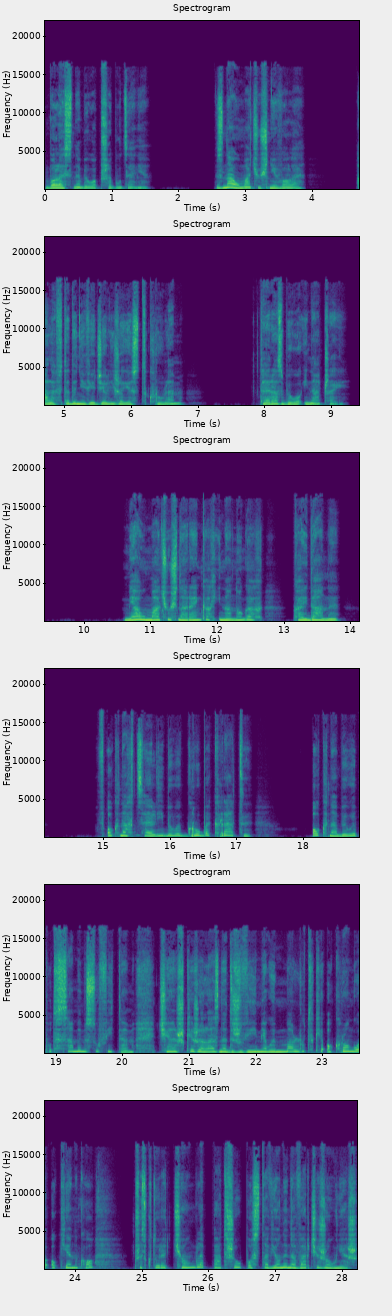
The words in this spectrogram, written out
Bolesne było przebudzenie. Znał Maciuś niewolę, ale wtedy nie wiedzieli, że jest królem. Teraz było inaczej. Miał Maciuś na rękach i na nogach kajdany. W oknach celi były grube kraty. Okna były pod samym sufitem. Ciężkie żelazne drzwi miały malutkie, okrągłe okienko, przez które ciągle patrzył postawiony na warcie żołnierz.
